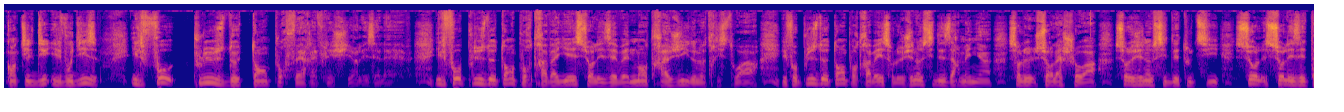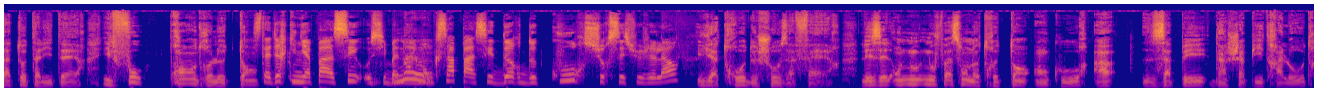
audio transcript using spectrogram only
quand ils, vous disent il faut plus de temps pour faire réfléchir les élèves. Il faut plus de temps pour travailler sur les événements tragiques de notre histoire. Il faut plus de temps pour travailler sur le génocide des Arméniens, sur, sur la Shoah, sur le génocide des Tutsis, sur les États totalitaires. Il faut prendre le temps. C'est-à-dire qu'il n'y a pas assez, aussi banalement que ça, pas assez d'heures de cours sur ces sujets-là Il y a trop de choses à faire. Les, nous, nous passons notre temps en cours à zapper d'un chapitre à l'autre.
